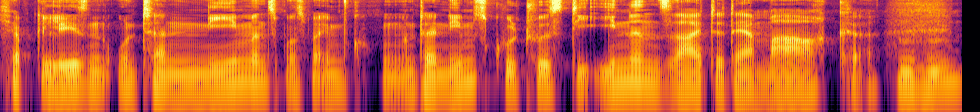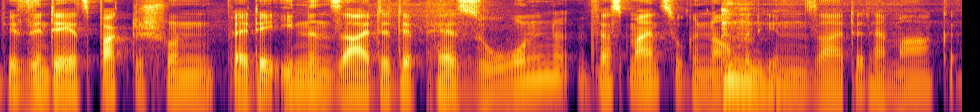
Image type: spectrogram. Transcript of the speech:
ich habe gelesen, Unternehmens, muss man eben gucken, Unternehmenskultur ist die Innenseite der Marke. Mhm. Wir sind ja jetzt praktisch schon bei der Innenseite der Person. Was meinst du genau mit Innenseite der Marke?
